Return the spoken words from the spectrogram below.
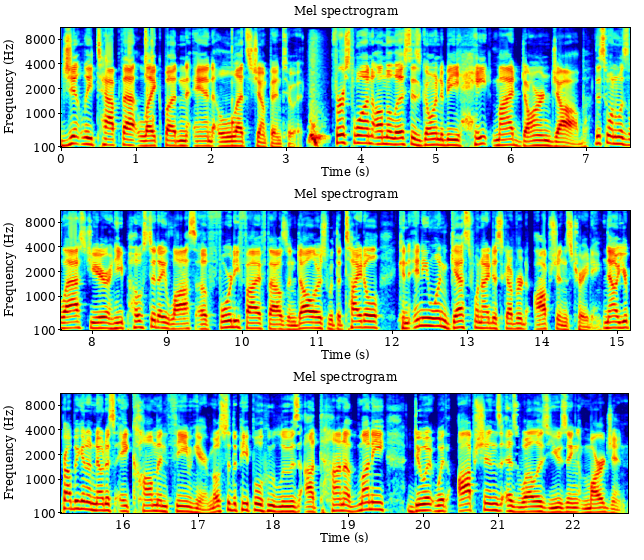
gently tap that like button, and let's jump into it. First one on the list is going to be Hate My Darn Job. This one was last year and he posted a loss of $45,000 with the title, Can Anyone Guess When I Discovered Options Trading? Now, you're probably going to notice a common theme here. Most of the people who lose a ton of money do it with options as well as using margin.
